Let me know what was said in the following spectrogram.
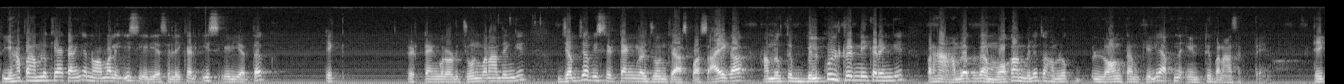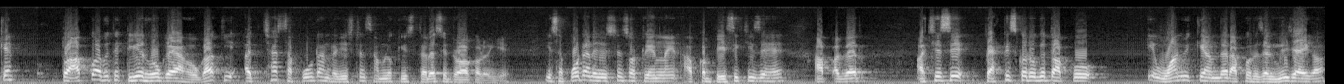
तो यहाँ पर हम लोग क्या करेंगे नॉर्मल इस एरिया से लेकर इस एरिया तक एक रेक्टेंगुलर जोन बना देंगे। जब जब इस रेक्टेंगुलर जोन के आसपास आएगा, हम लोग तो बिल्कुल ट्रेड नहीं करेंगे। पर हाँ हम लोग अगर मौका मिले तो हम लोग लॉन्ग टर्म के लिए अपना एंट्री बना सकते हैं। ठीक है? तो आपको अभी तक क्लियर हो गया होगा कि अच्छा सपोर्ट एंड रेजिस्टेंस हम लोग किस तरह से ड्रॉ करेंगे। ये सपोर्ट एंड रेजिस्टेंस और ट्रेन लाइन आपका बेसिक चीज़ें है। आप अगर अच्छे से प्रैक्टिस करोगे तो आपको वन वीक के अंदर आपको रिज़ल्ट मिल जाएगा।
